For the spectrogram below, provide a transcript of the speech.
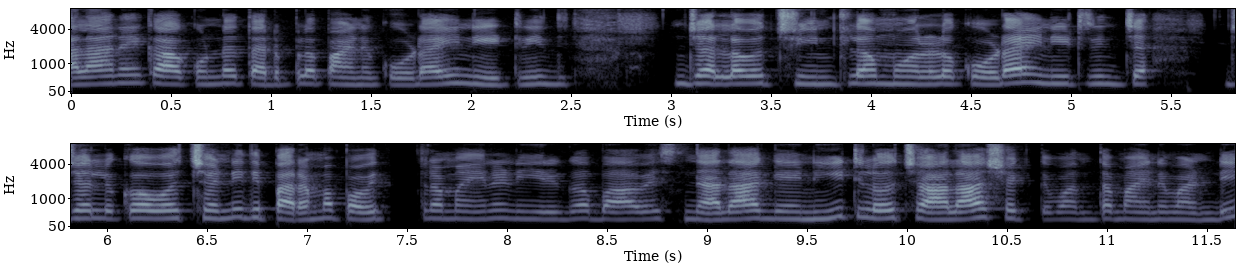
అలానే కాకుండా తలుపుల పైన కూడా ఈ నీటిని జల్లవచ్చు. ఇంట్లో మూలలో కూడా ఈ నీటిని జ జల్లుకోవచ్చండి. ఇది పరమ పవిత్రమైన నీరుగా భావిస్తుంది. అలాగే నీటిలో చాలా శక్తివంతమైనవండి.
